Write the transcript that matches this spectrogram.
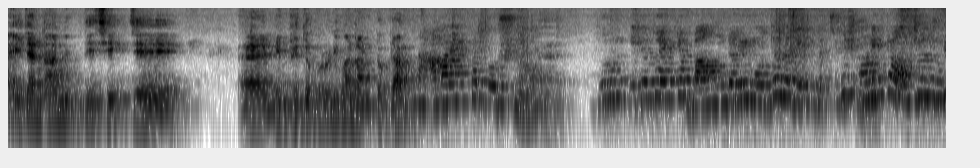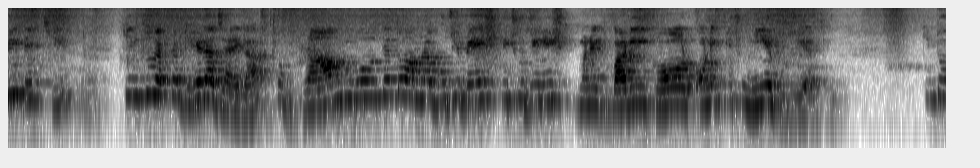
এইটার নাম দিয়েছি যে নিভৃত পূর্ণিমা নাট্যগ্রাম। আমার একটা প্রশ্ন। হ্যাঁ। ধরুন এটা তো একটা বাউন্ডারির মধ্যে আমরা দেখতে পাচ্ছি। বেশ অনেকটা অঞ্চল জুড়েই দেখছি। কিন্তু একটা ঘেরা জায়গা। তো গ্রাম বলতে তো আমরা বুঝি বেশ কিছু জিনিস মানে বাড়ি ঘর অনেক কিছু নিয়ে বুঝি আর কি। কিন্তু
